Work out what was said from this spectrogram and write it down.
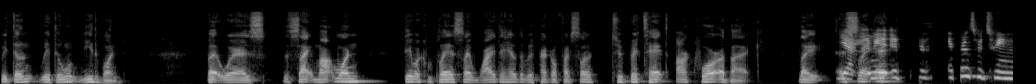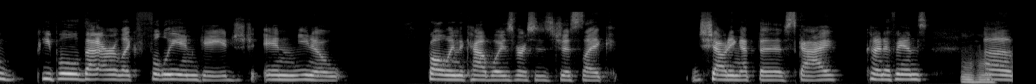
we don't, we don't need one. But whereas the Zack Martin one, they were complaining, like, why the hell did we pick up Fitz to protect our quarterback? Like, yeah, like, I mean, it, it's the difference between people that are like fully engaged in, you know, following the Cowboys versus just like shouting at the sky kind of fans. Mm-hmm. Um,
